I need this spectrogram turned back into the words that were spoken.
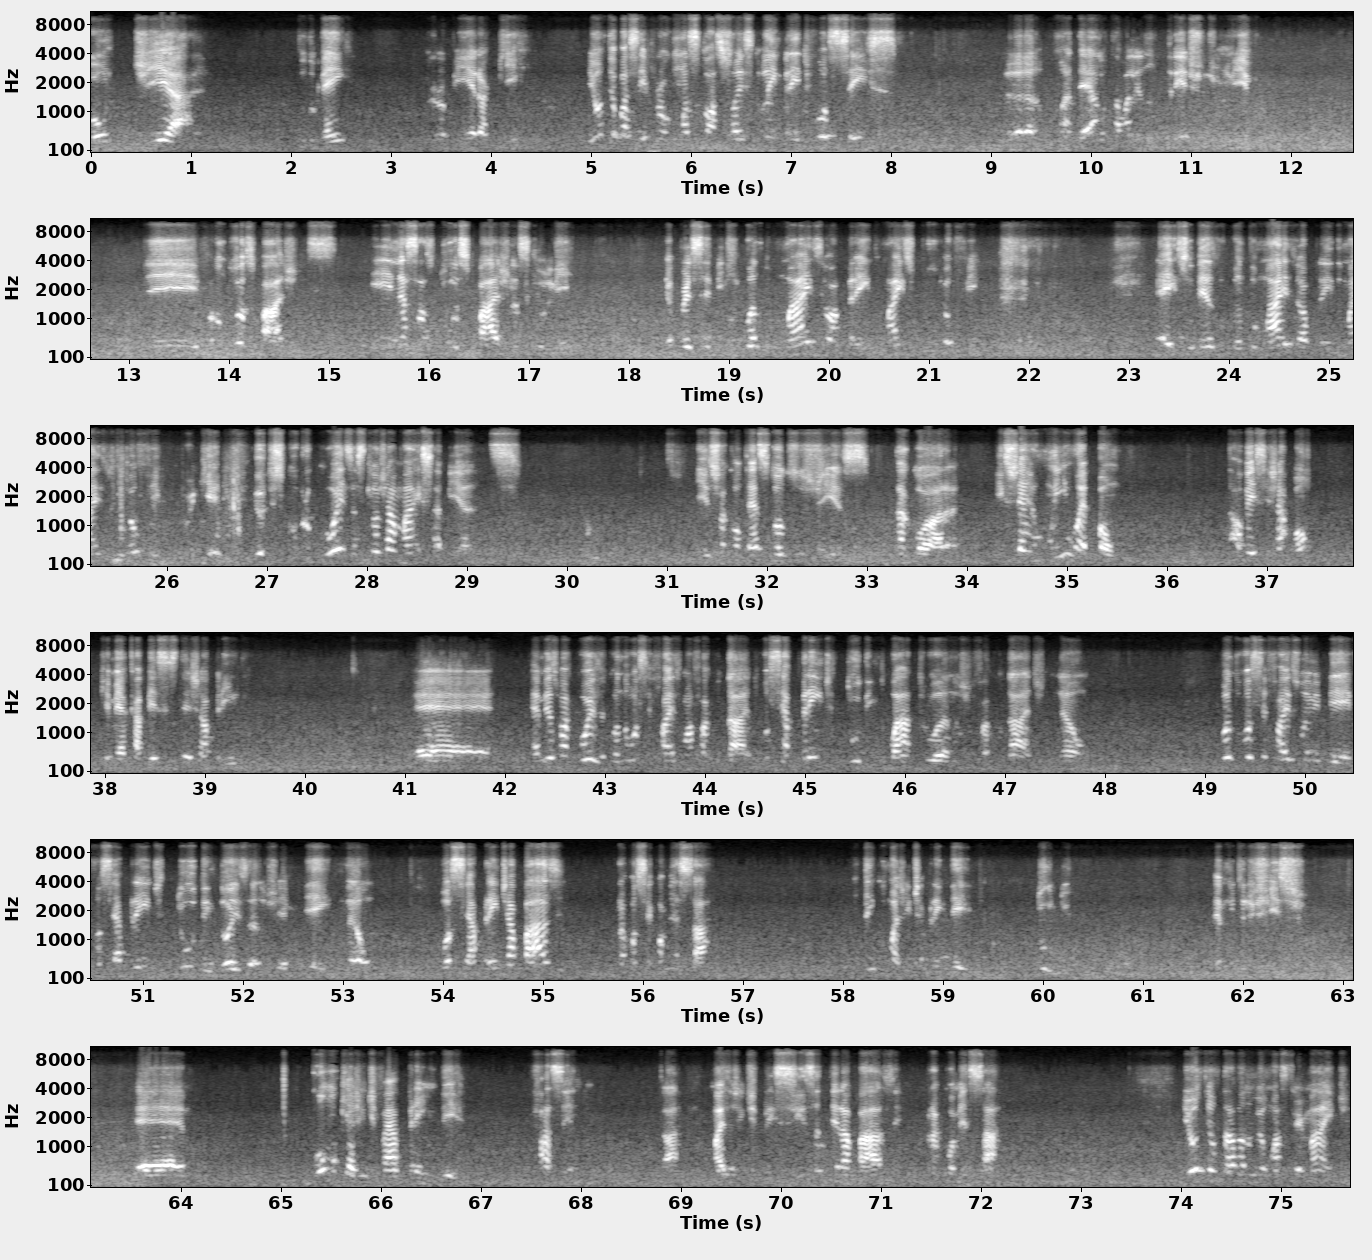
Bom dia, tudo bem? Bruno Pinheiro aqui. E ontem eu passei por algumas situações que eu lembrei de vocês. Uh, uma delas, eu estava lendo um trecho de um livro e foram duas páginas. E nessas duas páginas que eu li, eu percebi que quanto mais eu aprendo, mais burro eu fico. é isso mesmo, quanto mais eu aprendo, mais burro eu fico. Porque eu descubro coisas que eu jamais sabia antes. Isso acontece todos os dias. Agora, isso é ruim ou é bom? Talvez seja bom, que minha cabeça esteja abrindo. É, é a mesma coisa quando você faz uma faculdade. Você aprende tudo em quatro anos de faculdade? Não. Quando você faz um MBA, você aprende tudo em dois anos de MBA? Não. Você aprende a base para você começar. Não tem como a gente aprender tudo. É muito difícil. É... Como que a gente vai aprender? Fazendo, tá? Mas a gente precisa ter a base para começar. E ontem eu estava no meu mastermind,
